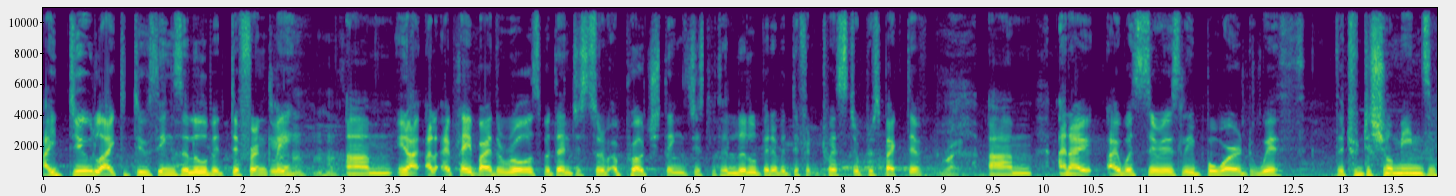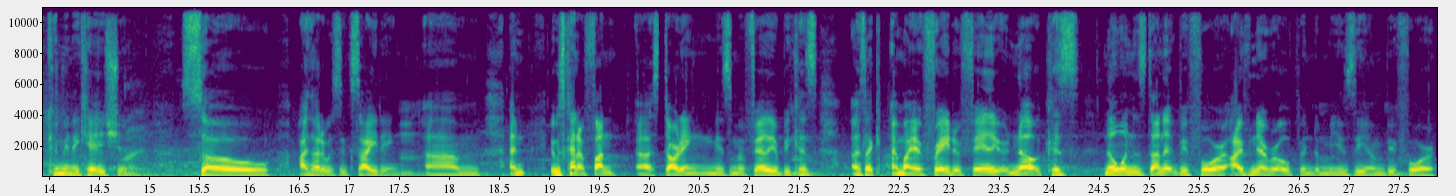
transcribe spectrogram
I do like to do things a little bit differently. Um, you know, I, I play by the rules, but then just sort of approach things just with a little bit of a different twist or perspective. Right. Um, and I, I was seriously bored with the traditional means of communication. Right. So I thought it was exciting. Um, and it was kind of fun uh, starting Museum of Failure because I was like, am I afraid of failure? No, because no one has done it before. I've never opened a museum before.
